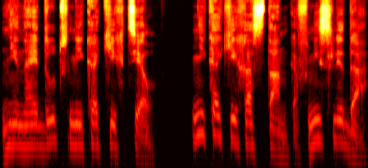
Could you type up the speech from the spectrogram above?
Не найдут никаких тел — Никаких останков, ни следа.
